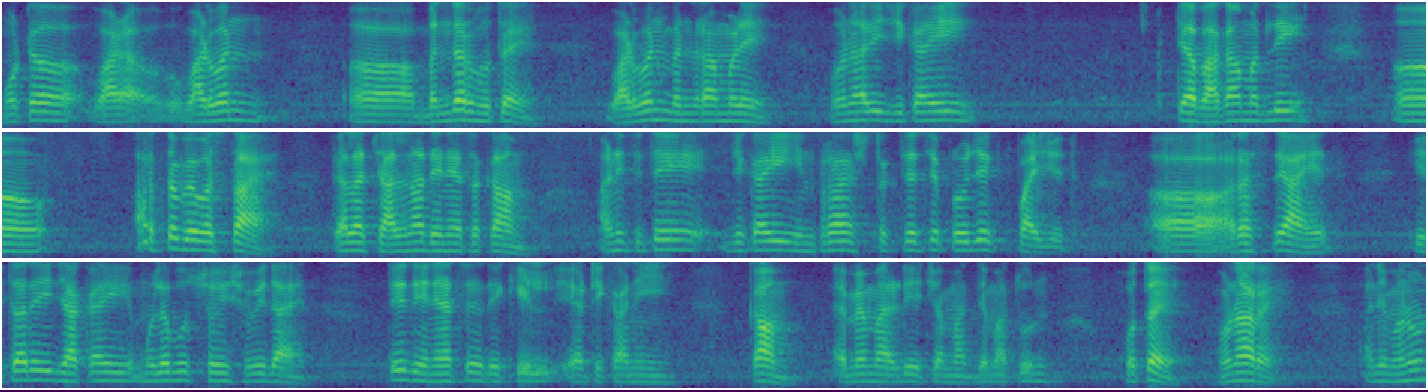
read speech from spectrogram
मोठं वा वाढवण बंदर होतं आहे वाढवण बंदरामुळे होणारी जी काही त्या भागामधली अर्थव्यवस्था आहे त्याला चालना देण्याचं काम आणि तिथे जे काही इन्फ्रास्ट्रक्चरचे प्रोजेक्ट पाहिजेत रस्ते आहेत इतरही ज्या काही मूलभूत सोयीसुविधा आहेत ते देण्याचं देखील या ठिकाणी काम एम एम आर डी एच्या माध्यमातून होतं आहे होणार आहे. आणि म्हणून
